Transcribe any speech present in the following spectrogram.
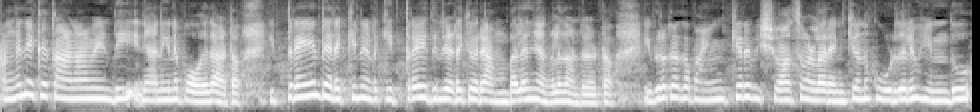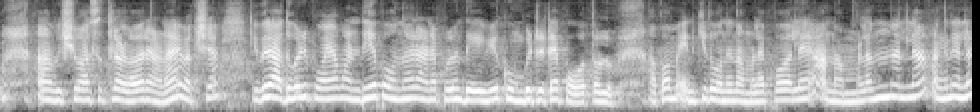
അങ്ങനെയൊക്കെ കാണാൻ വേണ്ടി ഞാനിങ്ങനെ പോയതാണ് കേട്ടോ. ഇത്രയും തിരക്കിനിടയ്ക്ക് ഇത്രയും ഇതിന്റെ ഇടയ്ക്ക് ഒരു അമ്പലം ഞങ്ങൾ കണ്ടു കേട്ടോ. ഇവർക്കൊക്കെ ഭയങ്കര വിശ്വാസമുള്ളവർ എനിക്കൊന്ന് കൂടുതലും ഹിന്ദു വിശ്വാസത്തിലുള്ളവരാണ്. പക്ഷേ ഇവർ അതുവഴി പോയാൽ വണ്ടിയെ പോകുന്നവരാണ് എപ്പോഴും ദേവിയെ കുമ്പിട്ടിട്ടേ പോകത്തുള്ളൂ. അപ്പം എനിക്ക് തോന്നി നമ്മളെപ്പോലെ നമ്മളെന്നല്ല അങ്ങനെയല്ല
